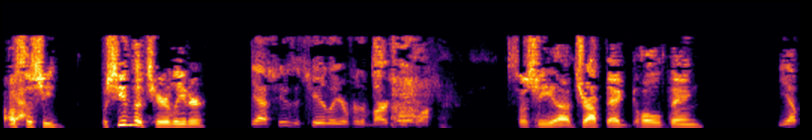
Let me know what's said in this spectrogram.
Also, Yeah. she was she the cheerleader? Yeah, she was a cheerleader for the varsity block. So she uh dropped that whole thing. Yep.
